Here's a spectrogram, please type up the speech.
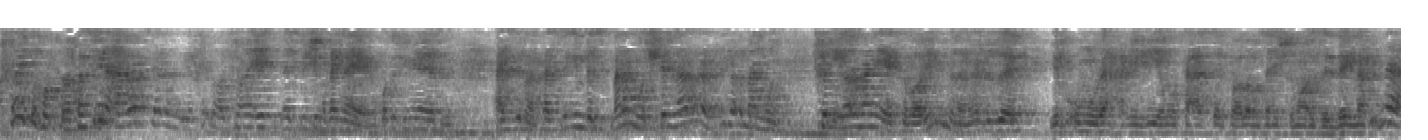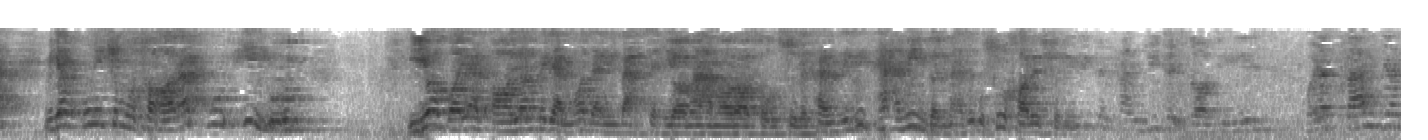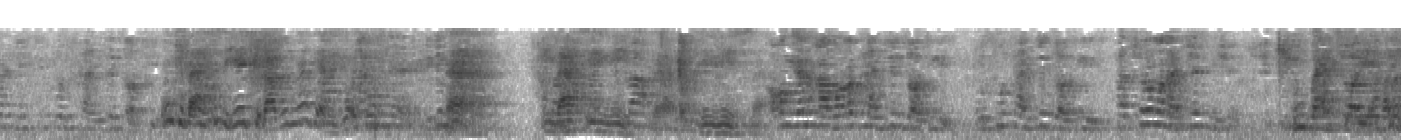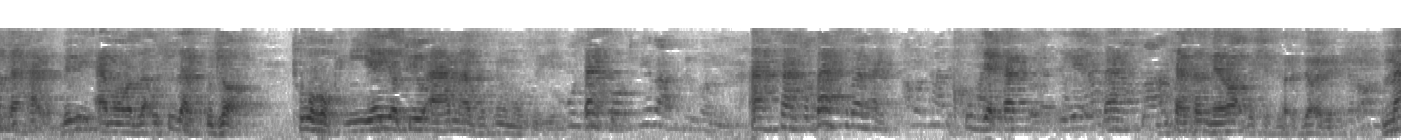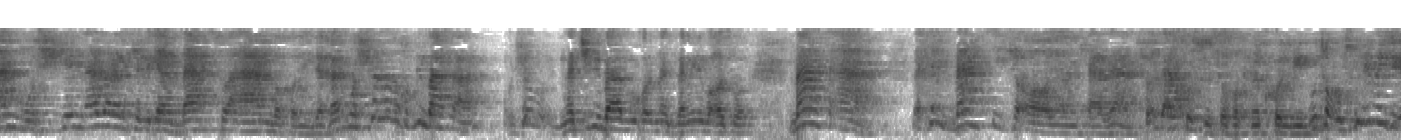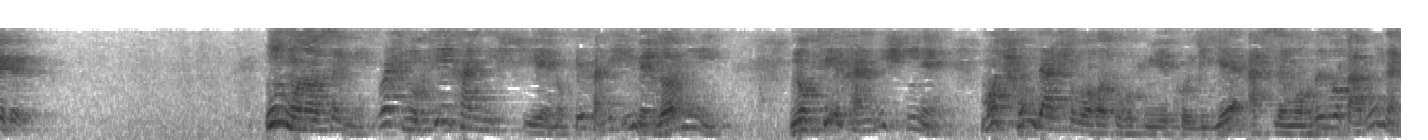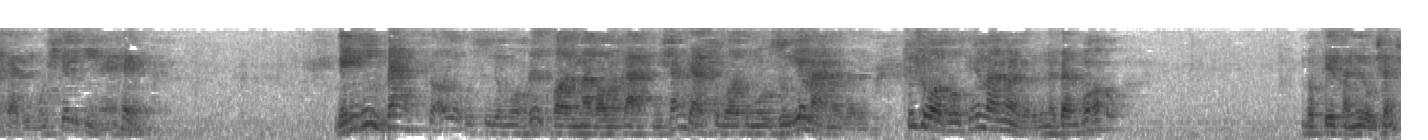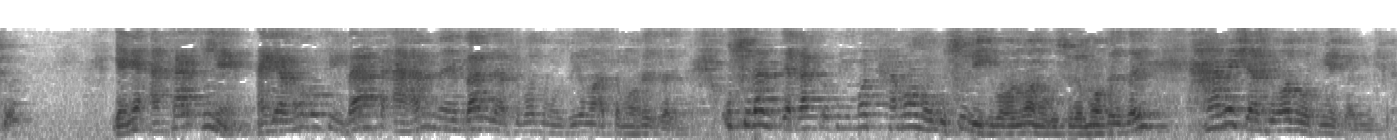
خیلی خوب. پس این عوض کردن دیگه. خیلی شما نسبیش می‌خوای نیاریم خودش میاد عزیز من پس بگیم بس منم مشکل ندارم. دیگه من من چون اینا رو من اعتباری می‌دونم. نه جزء یک امور حقیقی متأثر که حالا مثلا اجتماع زنده نه نه. میگم اونی که متعارف بود این بود. یا باید آیان بگن ما در این بحث قیام امارات و اصول تنظیمی تأمین دادیم. از اصول خارج شدیم. باید برگرده اون که بحث دیگه که قبول نکردید نه. این بحث این نیست. این نیست. نه. آقا میگن امارات تنجیل ذاتی نیست. اصول تنجیل ذاتی نیست. پس چرا منجز میشه؟ اون بحث حالا در هر ببینید امارات و اصول در کجا؟ تو حکمیه یا توی اهم از حکم موضوعیه؟ بحث احسن تو بحث من خوب دقت دیگه بحث مثلا مراق بشه داره. من مشکل ندارم که بگم بحث و اهم بکنید. دقت مشکل ندارم خب این بحث اهم. نه چیزی بعد بخوره نه زمینی با آسو بحث اهم. لیکن بحثی که آیان کردن چون در خصوص حکم کلی بود تا اصولی میشه این مناسب نیست. وقت نکته فنیش چیه؟ نکته فنیش این مقدار نیست. نکته فنیش اینه ما چون در شباهات حکمیه کلیه اصل محرز رو قبول نکردیم مشکل اینه. یعنی این بحث که آیا اصول محرز قائم مقام قطع میشن در شباهات موضوعی معنا داره. تو شباهات حکمیه معنا داره به نظر ما. نکته فنی روشن شد. یعنی اثر اینه. اگر ما گفتیم بحث اهم بعد در شباهات موضوعی ما اصل محرز داریم. اصولا دقت بکنیم ما تمام اصولی که به عنوان اصول محرز داریم همه در شباهات حکمیه جاری میشه.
